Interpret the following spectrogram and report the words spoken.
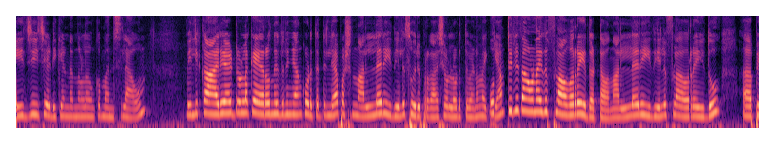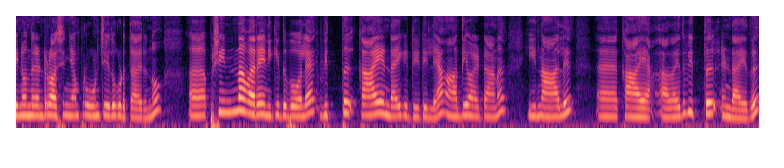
ഏജ് ഈ ചെടിക്കുണ്ടെന്നുള്ളത് നമുക്ക് മനസ്സിലാവും. വലിയ കാര്യമായിട്ടുള്ള കെയർ ഒന്നും ഇതിന് ഞാൻ കൊടുത്തിട്ടില്ല. പക്ഷെ നല്ല രീതിയിൽ സൂര്യപ്രകാശം ഉള്ളിടത്ത് വേണം വെക്കാം. ഒത്തിരി തവണ ഇത് ഫ്ലവർ ചെയ്തിട്ടോ നല്ല രീതിയിൽ ഫ്ലവർ ചെയ്തു. പിന്നെ ഒന്ന് രണ്ട് പ്രാവശ്യം ഞാൻ പ്രൂൺ ചെയ്ത് കൊടുത്തായിരുന്നു. പക്ഷെ ഇന്ന വരെ എനിക്കിതുപോലെ വിത്ത് കായ ഉണ്ടായി കിട്ടിയിട്ടില്ല. ആദ്യമായിട്ടാണ് ഈ നാല് കായ അതായത് വിത്ത് ഉണ്ടായത്.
